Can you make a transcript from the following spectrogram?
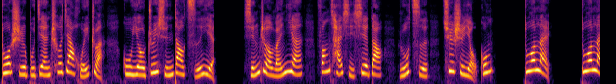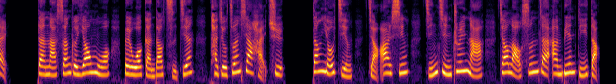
多时不见车驾回转，故又追寻到此也。行者闻言，方才喜谢道：“如此，却是有功，多累，多累。”但那三个妖魔被我赶到此间，他就钻下海去。当有景、角二星紧紧追拿，教老孙在岸边抵挡。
